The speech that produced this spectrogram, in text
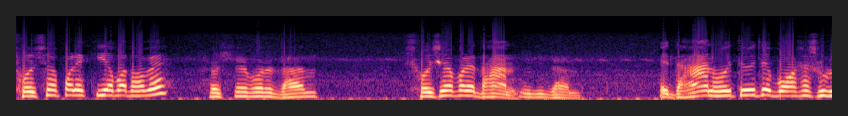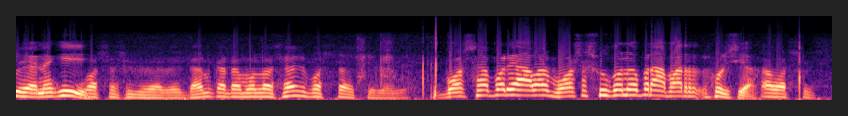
সরিষার পরে কি আবাদ হবে? শস্যের পরে ধান। সরিষার পরে ধান? ধান। এই ধান হইতে হইতে বর্ষা শুরু হয় নাকি? বর্ষা শুরু হবে ধান কাটা মোলা শেষ বর্ষা এসে যাবে। বর্ষা পরে আবার বর্ষা শুকানোর পর আবার সরিষা? আবার শস্য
